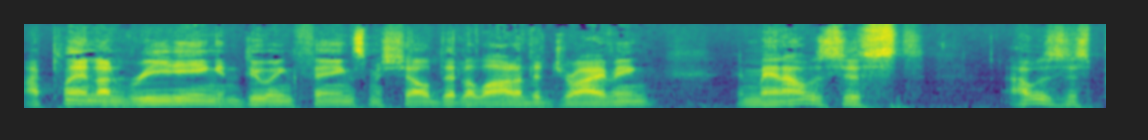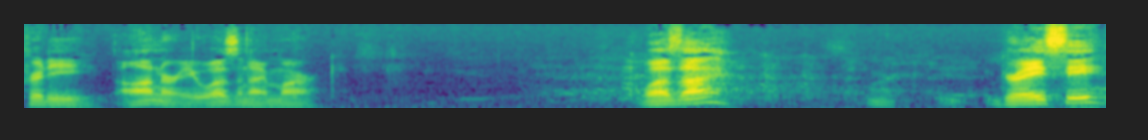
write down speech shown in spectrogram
I planned on reading and doing things. Michelle did a lot of the driving And man, I was just, I was just pretty ornery, wasn't I, Mark? Was I? Gracie?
